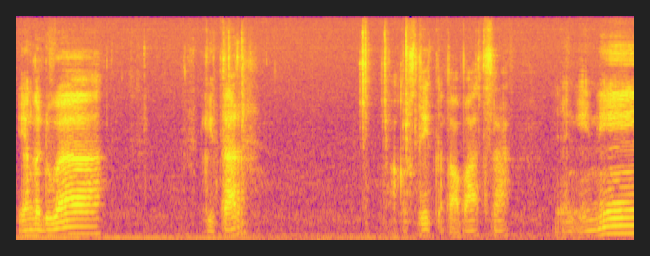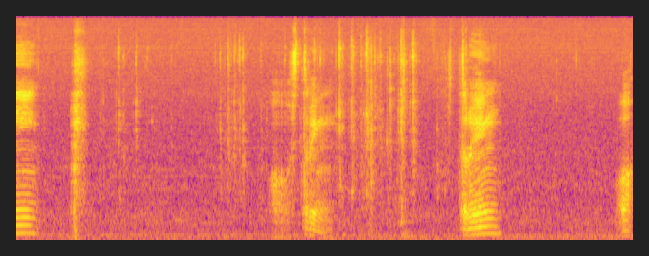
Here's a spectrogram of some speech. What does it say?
Yang kedua gitar. Akustik atau apa terserah. Yang ini oh string. String. Oh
